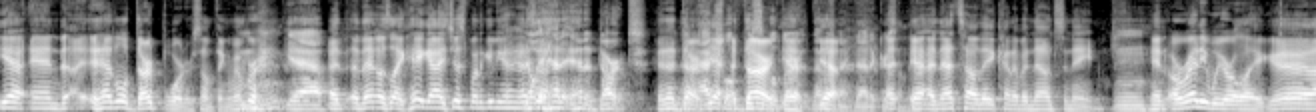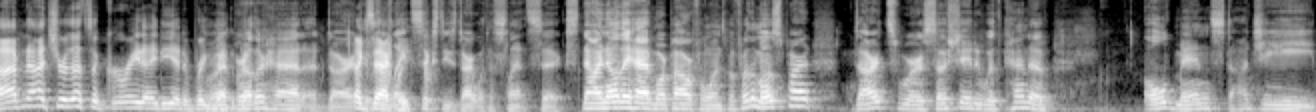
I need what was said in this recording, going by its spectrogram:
Yeah, and uh, it had a little dartboard or something. Remember? Mhm, yeah. And, and that was like, hey guys, just want to give you a heads No, up. it had, it had a dart. And a dart, An yeah, actual a dart, physical yeah, that yeah. was magnetic or Uh, something. yeah, and that's how they kind of announced the name. And already we were like, uh, I'm not sure that's a great idea to bring My back. brother had a dart. Exactly. It a late 60s dart with a slant six. Now, I know they had more powerful ones, but for the most part, darts were associated with kind of old man, stodgy,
